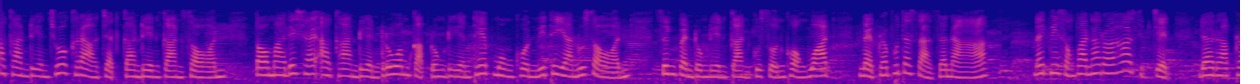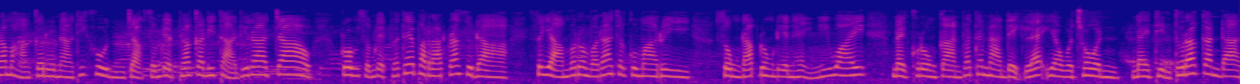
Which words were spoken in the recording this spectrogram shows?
อาคารเรียนชั่วคราวจัดการเรียนการสอน ต่อมาได้ใช้อาคารเรียนร่วมกับโรงเรียนเทพมงคลวิทยานุสร์ซึ่งเป็นโรงเรียนการกุศลของวัดในพระพุทธศาสนา ในปี 2557 ได้รับพระมหากรุณาธิคุณ จากสมเด็จพระกนิษฐาธิราชเจ้า กรมสมเด็จพระเทพรัตนราชสุดา สยามบรมราชกุมารี ทรงรับโรงเรียนแห่งนี้ไว้ ในโครงการพัฒนาเด็กและเยาวชน ในถิ่นทุรกันดาร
